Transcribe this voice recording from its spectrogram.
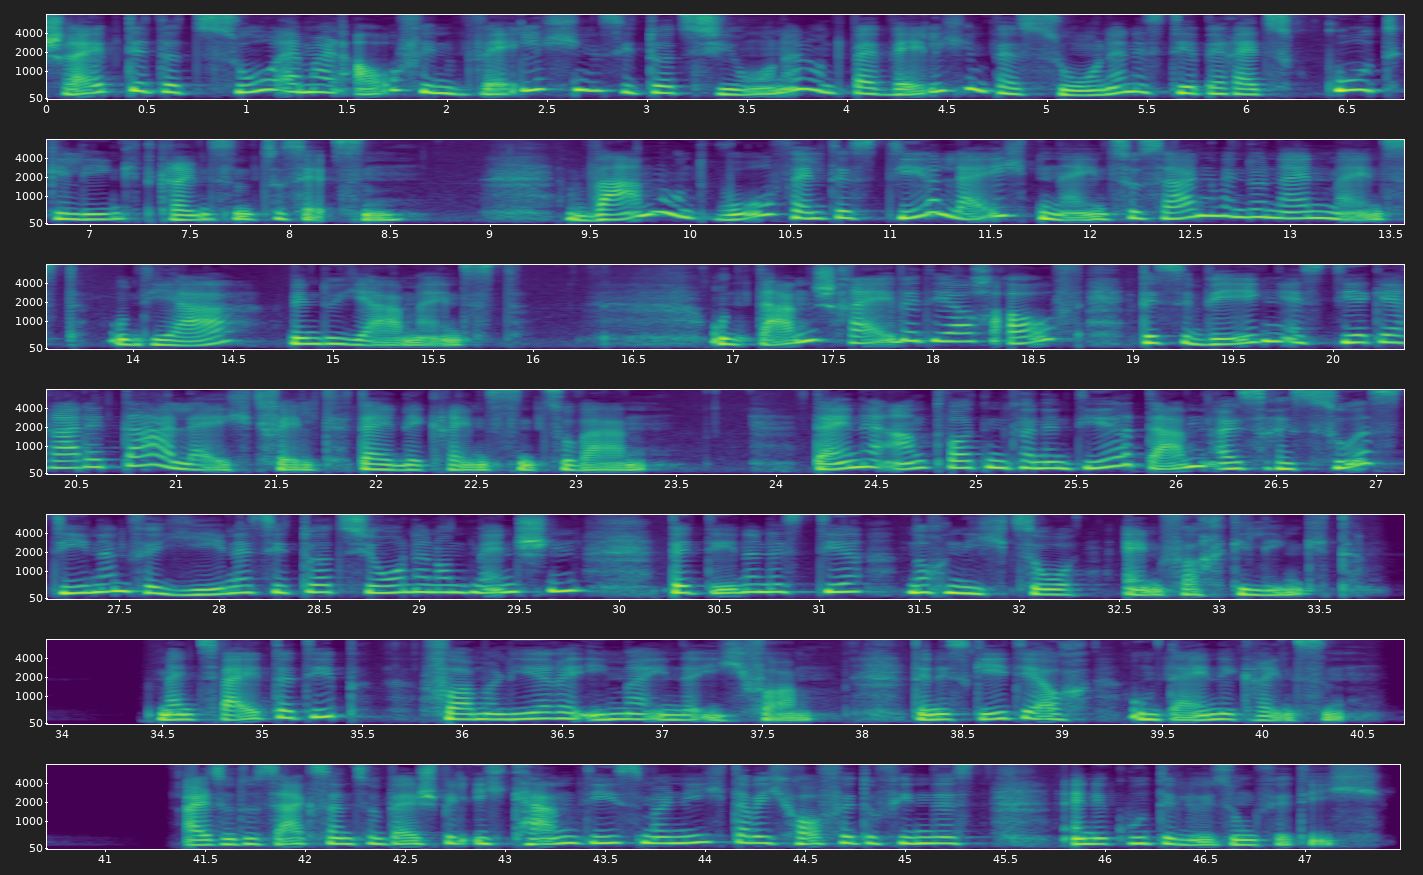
Schreib dir dazu einmal auf, in welchen Situationen und bei welchen Personen es dir bereits gut gelingt, Grenzen zu setzen. Wann und wo fällt es dir leicht, Nein zu sagen, wenn du Nein meinst und Ja, wenn du Ja meinst? Und dann schreibe dir auch auf, weswegen es dir gerade da leicht fällt, deine Grenzen zu wahren. Deine Antworten können dir dann als Ressource dienen für jene Situationen und Menschen, bei denen es dir noch nicht so einfach gelingt. Mein zweiter Tipp, formuliere immer in der Ich-Form, denn es geht ja auch um deine Grenzen. Also du sagst dann zum Beispiel, ich kann diesmal nicht, aber ich hoffe, du findest eine gute Lösung für dich.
